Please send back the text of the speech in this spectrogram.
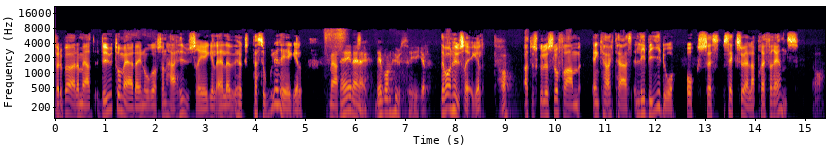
För det började med att du tog med dig någon sån här husregel eller högst personlig regel. Med att, nej, nej, nej. Det var en husregel. Det var en husregel. Ja. Att du skulle slå fram en karaktärs libido och sexuella preferens. Ja.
